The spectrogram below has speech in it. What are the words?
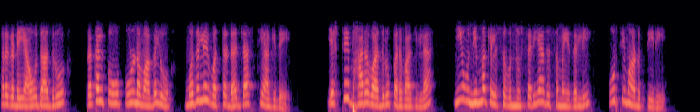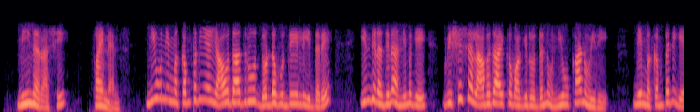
ಹೊರಗಡೆ ಯಾವುದಾದರೂ ಪ್ರಕಲ್ಪವು ಪೂರ್ಣವಾಗಲು ಮೊದಲೇ ಒತ್ತಡ ಜಾಸ್ತಿಯಾಗಿದೆ. ಎಷ್ಟೇ ಭಾರವಾದರೂ ಪರವಾಗಿಲ್ಲ, ನೀವು ನಿಮ್ಮ ಕೆಲಸವನ್ನು ಸರಿಯಾದ ಸಮಯದಲ್ಲಿ ಪೂರ್ತಿ ಮಾಡುತ್ತೀರಿ. ಮೀನರಾಶಿ, ಫೈನಾನ್ಸ್. ನೀವು ನಿಮ್ಮ ಕಂಪನಿಯ ಯಾವುದಾದರೂ ದೊಡ್ಡ ಹುದ್ದೆಯಲ್ಲಿ ಇದ್ದರೆ, ಇಂದಿನ ದಿನ ನಿಮಗೆ ವಿಶೇಷ ಲಾಭದಾಯಕವಾಗಿರುವುದನ್ನು ನೀವು ಕಾಣುವಿರಿ. ನಿಮ್ಮ ಕಂಪನಿಗೆ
